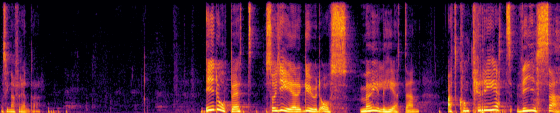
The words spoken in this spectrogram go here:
och sina föräldrar. I dopet så ger Gud oss möjligheten att konkret visa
